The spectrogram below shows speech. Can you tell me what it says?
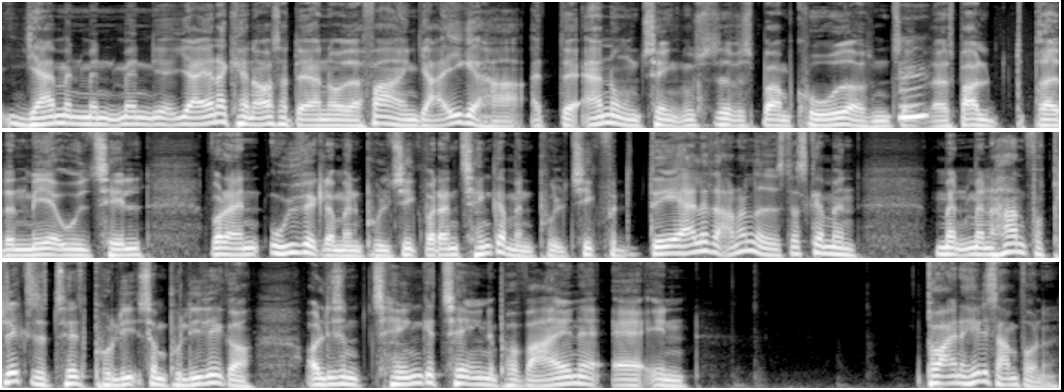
Ja, men, men, men jeg anerkender også, at der er noget erfaring, jeg ikke har. At der er nogle ting, nu sidder vi og spørger om koder og sådan ting. Mm. Lad os bare brede den mere ud til, hvordan udvikler man politik? Hvordan tænker man politik? For det er lidt anderledes. Der skal man, man, man har en forpligtelse til som politiker at ligesom tænke tingene på vegne af en på vegne af hele samfundet.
